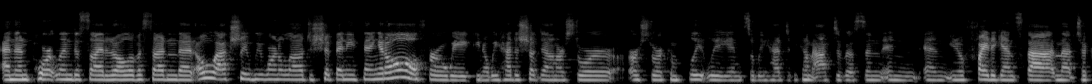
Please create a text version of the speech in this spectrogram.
and then portland decided all of a sudden that oh actually we weren't allowed to ship anything at all for a week. You know we had to shut down our store our store completely. And so we had to become activists and and and you know fight against that. And that took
